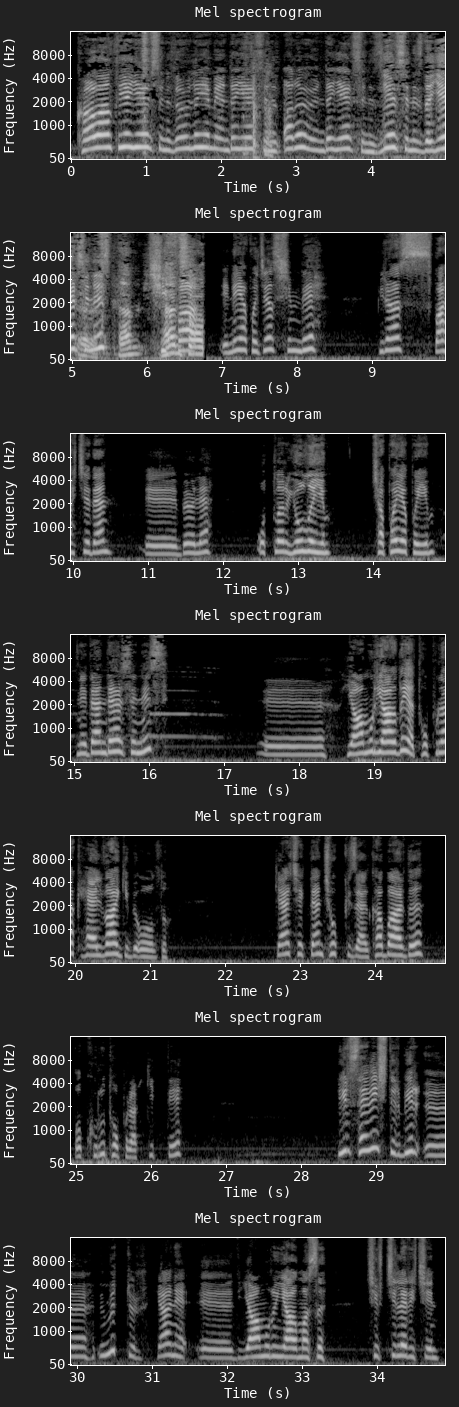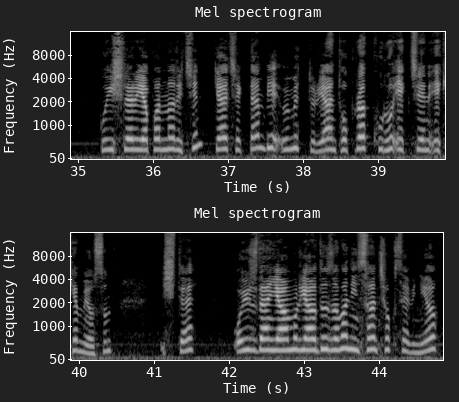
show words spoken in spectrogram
Kahvaltıya yersiniz, öğle yemeğinde yersiniz, ara öğünde yersiniz, yersiniz de yersiniz. Evet. Hem, Şifa. hem sağ E ne yapacağız şimdi? Biraz bahçeden e, böyle otları yolayım, çapa yapayım. Neden derseniz Ee, yağmur yağdı ya toprak helva gibi oldu. Gerçekten çok güzel kabardı. O kuru toprak gitti. Bir sevinçtir, bir e, ümittür. Yani e, yağmurun yağması çiftçiler için, bu işleri yapanlar için gerçekten bir ümittür. Yani toprak kuru, ekeceğini ekemiyorsun. İşte o yüzden yağmur yağdığı zaman insan çok seviniyor.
